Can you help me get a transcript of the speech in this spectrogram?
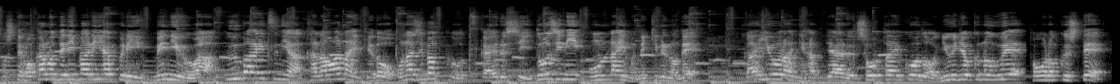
そして他のデリバリーアプリメニューは UberEats にはかなわないけど同じバッグを使えるし同時にオンラインもできるので概要欄に貼ってある招待コードを入力の上登録して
